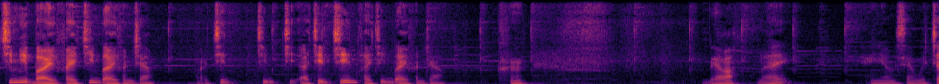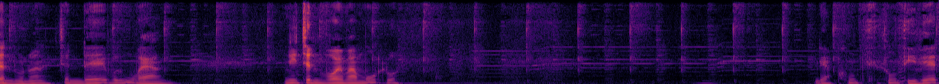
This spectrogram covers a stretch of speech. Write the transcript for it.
97,97 phần trăm. Chín chín à chín chín phẩy chín bảy phần trăm. Đẹp không? Đấy anh em xem cái chân của nó này, chân đế vững vàng, như chân voi ma mút luôn. Đẹp không không tì vết.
